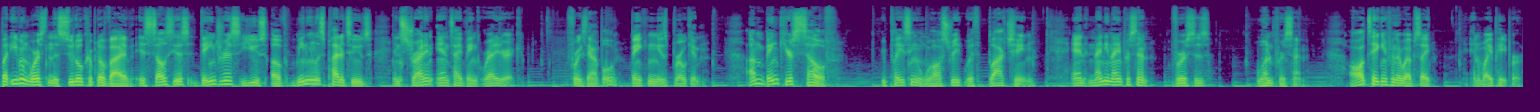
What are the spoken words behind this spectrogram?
But even worse than the pseudo crypto vibe is Celsius' dangerous use of meaningless platitudes and strident anti bank rhetoric. For example, banking is broken. Unbank yourself, replacing Wall Street with blockchain, and 99% versus 1%, all taken from their website and white paper.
